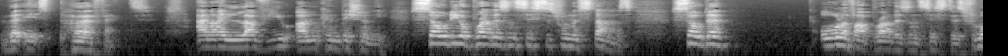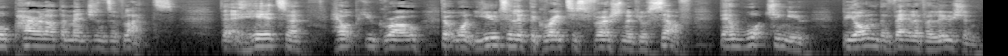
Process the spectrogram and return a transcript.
that it's perfect and I love you unconditionally. So do your brothers and sisters from the stars. So do all of our brothers and sisters from all parallel dimensions of lights that are here to help you grow, that want you to live the greatest version of yourself. They're watching you beyond the veil of illusion.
